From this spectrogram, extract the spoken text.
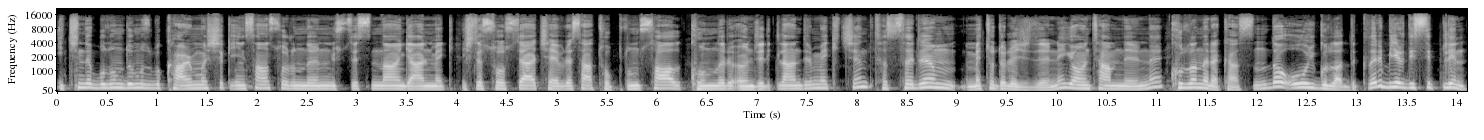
içinde bulunduğumuz bu karmaşık insan sorunlarının üstesinden gelmek, işte sosyal, çevresel, toplumsal konuları önceliklendirmek için tasarım metodolojilerini, yöntemlerini kullanarak aslında o uyguladıkları bir disiplin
